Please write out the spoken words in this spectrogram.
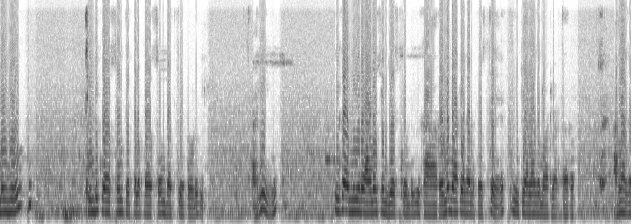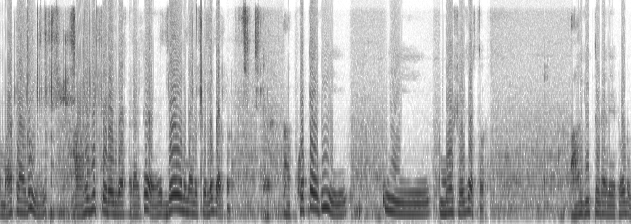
నువ్వు తిండి కోసం తిప్పల కోసం బతికేటోడివి అని ఇక మీరు ఆలోచన చేసుకోండి. ఇక ఆ రెండు మాటలు కనుక వస్తే ఇంకెలాగ మాట్లాడతారు? అలాగ మాట్లాడి ఆ ఐగుప్తుడు ఏం చేస్తాడంటే దేవుని మనుషుల్ని కొడతాడు. ఆ కొట్టేది ఈ మోషే వస్తాడు ఆగిత్తుడు అనేటోడు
